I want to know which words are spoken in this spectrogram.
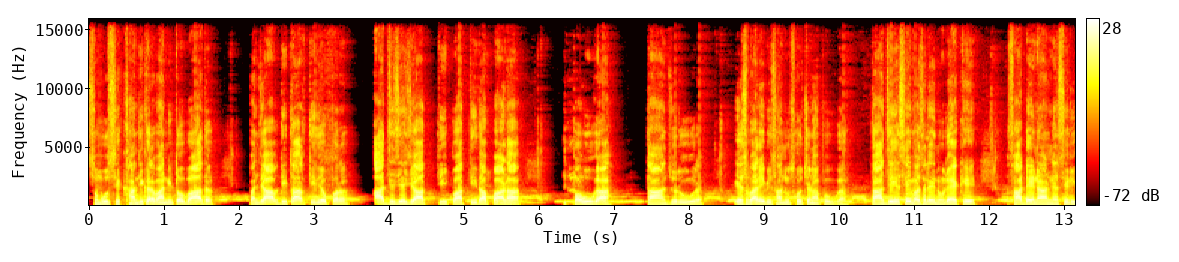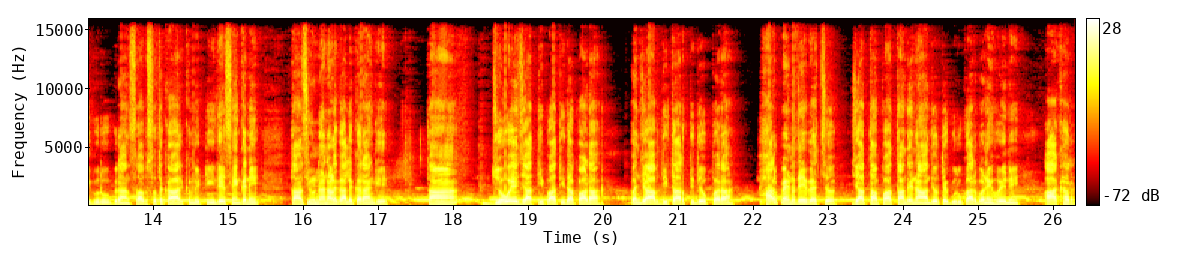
ਸਮੂਹ ਸਿੱਖਾਂ ਦੀ ਕੁਰਬਾਨੀ ਤੋਂ ਬਾਅਦ ਪੰਜਾਬ ਦੀ ਧਰਤੀ ਦੇ ਉੱਪਰ ਅੱਜ ਜੇ ਜਾਤੀ ਪਾਤੀ ਦਾ ਪਾੜਾ ਪਊਗਾ ਤਾਂ ਜ਼ਰੂਰ ਇਸ ਬਾਰੇ ਵੀ ਸਾਨੂੰ ਸੋਚਣਾ ਪਊਗਾ। ਤਾਂ ਜੇ ਇਸੇ ਮਸਲੇ ਨੂੰ ਲੈ ਕੇ ਸਾਡੇ ਨਾਲ ਨੇ ਸ੍ਰੀ ਗੁਰੂ ਗ੍ਰੰਥ ਸਾਹਿਬ ਸਤਕਾਰ ਕਮੇਟੀ ਦੇ ਸਿੰਘ ਨੇ, ਤਾਂ ਅਸੀਂ ਉਹਨਾਂ ਨਾਲ ਗੱਲ ਕਰਾਂਗੇ। ਤਾਂ ਜੋ ਇਹ ਜਾਤੀ ਪਾਤੀ ਦਾ ਪਾੜਾ ਪੰਜਾਬ ਦੀ ਧਰਤੀ ਦੇ ਉੱਪਰ ਆ, ਹਰ ਪਿੰਡ ਦੇ ਵਿੱਚ ਜਾਤਾਂ ਪਾਤਾਂ ਦੇ ਨਾਂ ਦੇ ਉੱਤੇ ਗੁਰੂ ਘਰ ਬਣੇ ਹੋਏ ਨੇ, ਆਖਰ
